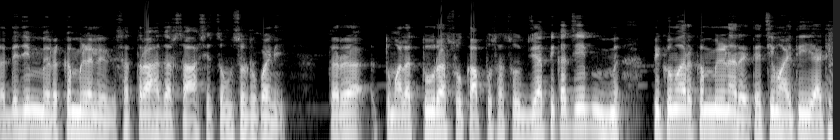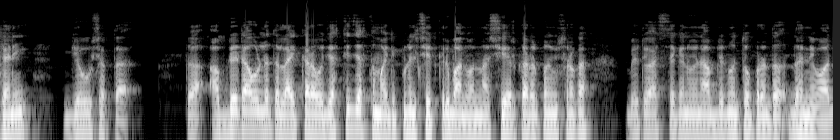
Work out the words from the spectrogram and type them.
सध्या जी रक्कम मिळालेली आहे सतरा हजार सहाशे चौसष्ट रुपयांनी तर तुम्हाला तूर असो कापूस असो ज्या पिकाची म- पीक विमा रक्कम मिळणार आहे त्याची माहिती या ठिकाणी घेऊ शकता. तर अपडेट आवडलं तर लाईक करावं जास्तीत जास्त माहिती पुढील शेतकरी बांधवांना शेअर करायला पण विसरू नका. भेटूया सेकंड वेळी अपडेट तोपर्यंत धन्यवाद.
